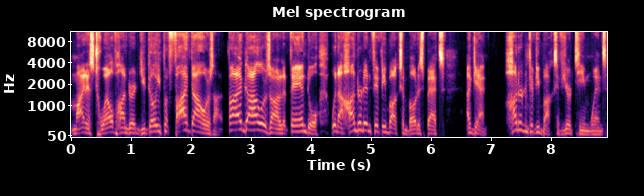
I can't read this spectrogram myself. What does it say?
minus 1200 You go, you put $5 on it. $5 on it at FanDuel. Win 150 bucks in bonus bets. Again, 150 bucks if your team wins.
